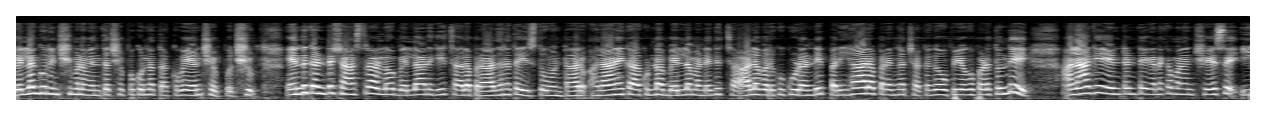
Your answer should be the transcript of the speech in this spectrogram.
బెల్లం గురించి మనం ఎంత చెప్పుకున్నా తక్కువే అని చెప్పొచ్చు. ఎందుకంటే శాస్త్రాల్లో బెల్లానికి చాలా ప్రాధాన్యత ఇస్తూ ఉంటారు. అలానే కాకుండా బెల్లం అనేది చాలా వరకు కూడా పరిహార పరంగా చక్కగా ఉపయోగపడుతుంది. అలాగే ఏంటంటే కనుక మనం చేసే ఈ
